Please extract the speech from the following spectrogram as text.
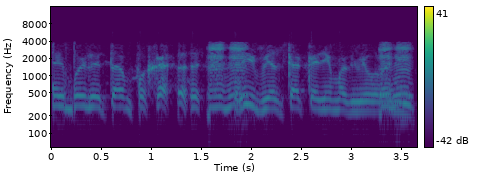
были там пока ребят, как они могли уронить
